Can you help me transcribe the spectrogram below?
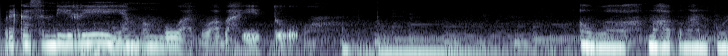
Mereka sendiri yang membuat wabah itu. Allah Maha Pengampun,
